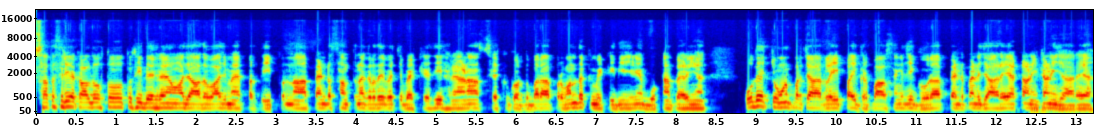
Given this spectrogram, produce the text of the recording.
ਸਤਿ ਸ੍ਰੀ ਅਕਾਲ ਦੋਸਤੋ ਤੁਸੀਂ ਦੇਖ ਰਹੇ ਹੋ ਆਜ਼ਾਦ ਆਵਾਜ਼। ਮੈਂ ਪ੍ਰਦੀਪ ਨਾ ਪਿੰਡ ਸੰਤਨਗਰ ਦੇ ਵਿੱਚ ਬੈਠੇ ਸੀ ਹਰਿਆਣਾ ਸਿੱਖ ਗੁਰਦੁਆਰਾ ਪ੍ਰਬੰਧਕ ਕਮੇਟੀ ਦੀਆਂ ਜਿਹੜੀਆਂ ਵੋਟਾਂ ਪੈ ਰਹੀਆਂ ਉਹਦੇ ਚੋਣ ਪ੍ਰਚਾਰ ਲਈ ਭਾਈ ਗੁਰਪਾਲ ਸਿੰਘ ਜੀ ਗੋਰਾ ਪਿੰਡ ਪਿੰਡ ਜਾ ਰਹੇ ਆ ਢਾਣੀ ਢਾਣੀ ਜਾ ਰਹੇ ਆ।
